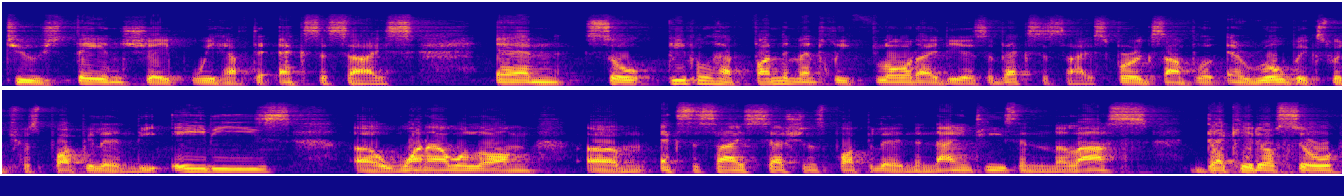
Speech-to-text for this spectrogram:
to stay in shape, we have to exercise, and so people have fundamentally flawed ideas of exercise. For example, aerobics, which was popular in the 80s, uh, one hour long um, exercise sessions, popular in the 90s, and in the last decade or so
